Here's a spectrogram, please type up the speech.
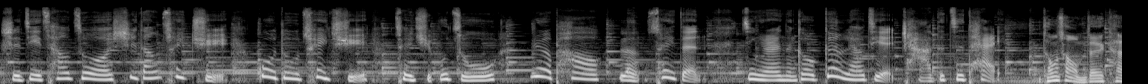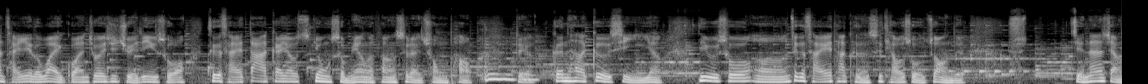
实际操作适当萃取、过度萃取、萃取不足、热泡、冷萃等，进而能够更了解茶的姿态。通常我们在看茶叶的外观，就会去决定说这个茶叶大概要用什么样的方式来冲泡。嗯，对，跟它的个性一样。例如说，嗯、呃，这个茶叶它可能是条索状的。简单讲，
